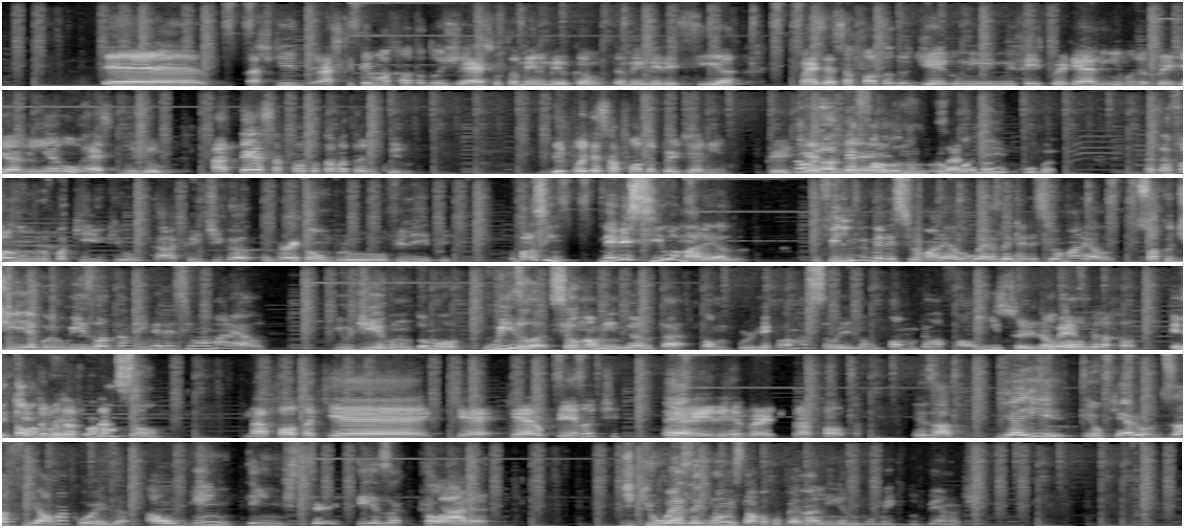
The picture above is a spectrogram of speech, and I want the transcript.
É, acho, que, acho que tem uma falta do Gerson também no meio campo que também merecia. Mas essa falta do Diego me, me fez perder a linha, mano. Eu perdi a linha o resto do jogo. Até essa falta eu tava tranquilo. Depois dessa falta eu perdi a linha. Perdi não, eu até falo num grupo aqui. Eu até falo num grupo aqui que o cara critica o cartão pro Felipe. Eu falo assim, merecia o amarelo. O Felipe merecia o amarelo, o Wesley merecia o amarelo. Só que o Diego e o Isla também mereciam o amarelo. E o Diego não tomou. O Isla, se eu não me engano, tá, toma por reclamação. Ele não toma pela falta. Isso, ele não toma pela falta. Ele toma ele por reclamação. Na, na, falta que é, que é que era o pênalti, é. e aí ele reverte pra falta. Exato. E aí, eu quero desafiar uma coisa. Alguém tem certeza clara de que o Wesley não estava com o pé na linha no momento do pênalti?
